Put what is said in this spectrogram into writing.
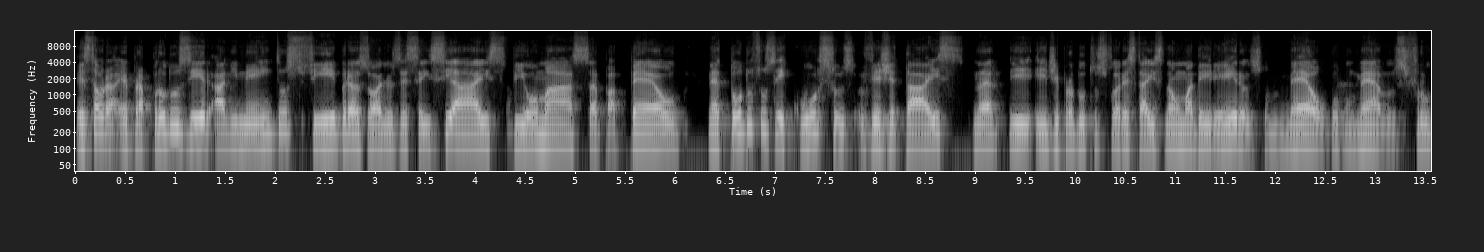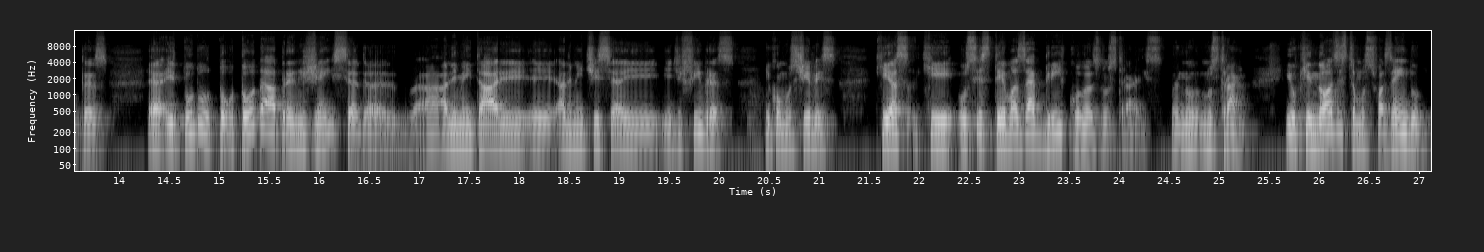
restaurar. É para produzir alimentos, fibras, óleos essenciais, biomassa, papel, né, todos os recursos vegetais né, e, e, de produtos florestais não madeireiros, mel, cogumelos, frutas, é, e tudo, to, toda a abrangência da, alimentar e, e alimentícia e, e, de fibras e combustíveis que, as, que os sistemas agrícolas nos, traz, no, nos traem. E o que nós estamos fazendo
